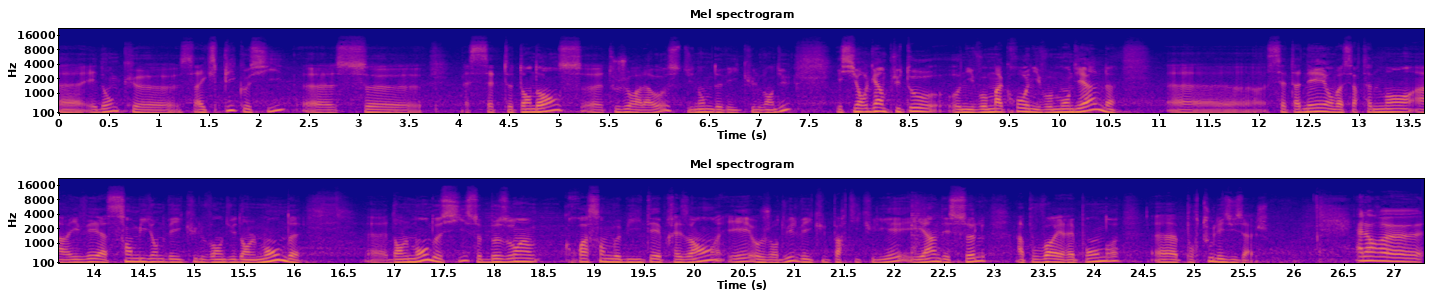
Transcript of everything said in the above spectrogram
Euh, et donc, euh, ça explique aussi euh, ce, cette tendance toujours à la hausse du nombre de véhicules vendus. Et si on regarde plutôt au niveau macro, au niveau mondial, cette année, on va certainement arriver à 100 millions de véhicules vendus dans le monde. Dans le monde aussi, ce besoin croissant de mobilité est présent et aujourd'hui le véhicule particulier est un des seuls à pouvoir y répondre euh, pour tous les usages. Alors, euh,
